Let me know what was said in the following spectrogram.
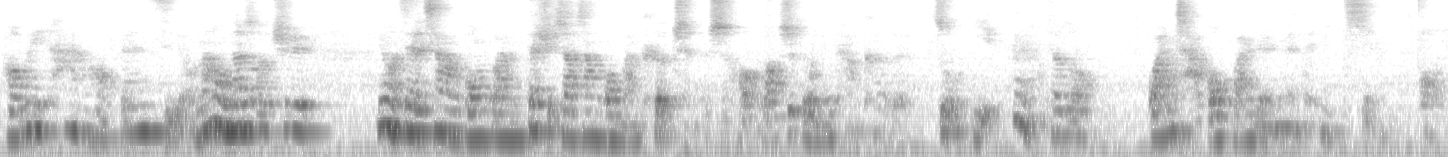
好厉害，好 fancy 哦。然后我那时候去，因为我记得上公关，在学校上公关课程的时候，老师给我一堂课的。作业嗯叫做观察公关人员的一天。哦，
